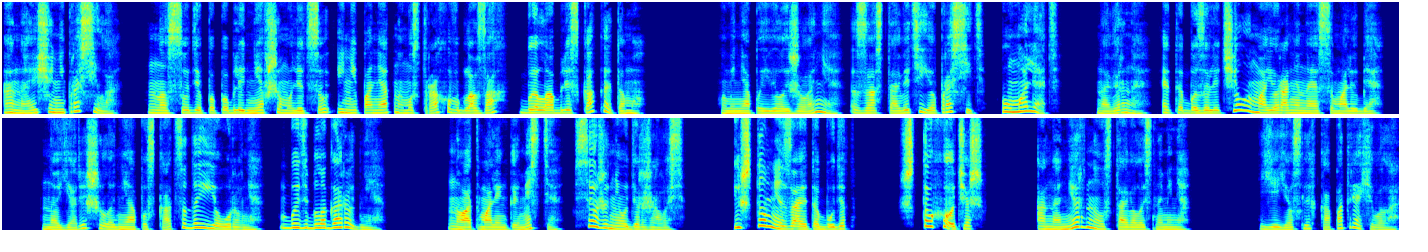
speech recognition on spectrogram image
она еще не просила. Но, судя по побледневшему лицу и непонятному страху в глазах, была близка к этому. У меня появилось желание заставить ее просить, умолять. Наверное, это бы залечило мое раненое самолюбие но я решила не опускаться до ее уровня, быть благороднее. Но от маленькой мести все же не удержалась. И что мне за это будет? Что хочешь? Она нервно уставилась на меня. Ее слегка потряхивало,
